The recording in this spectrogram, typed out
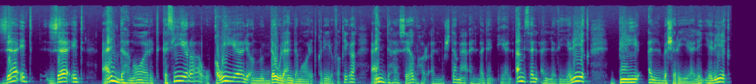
زائد زائد عندها موارد كثيرة وقوية لأن الدولة عندها موارد قليلة وفقيرة. عندها سيظهر المجتمع المدني الأمثل الذي يليق بالبشرية يليق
